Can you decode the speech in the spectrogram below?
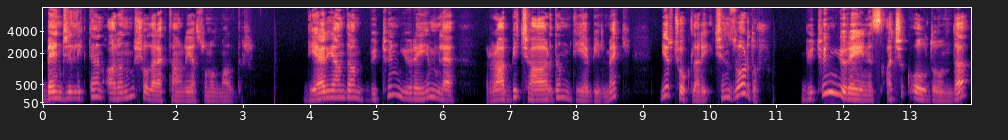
bencillikten arınmış olarak Tanrı'ya sunulmalıdır. Diğer yandan bütün yüreğimle Rabbi çağırdım diyebilmek birçokları için zordur. Bütün yüreğiniz açık olduğunda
